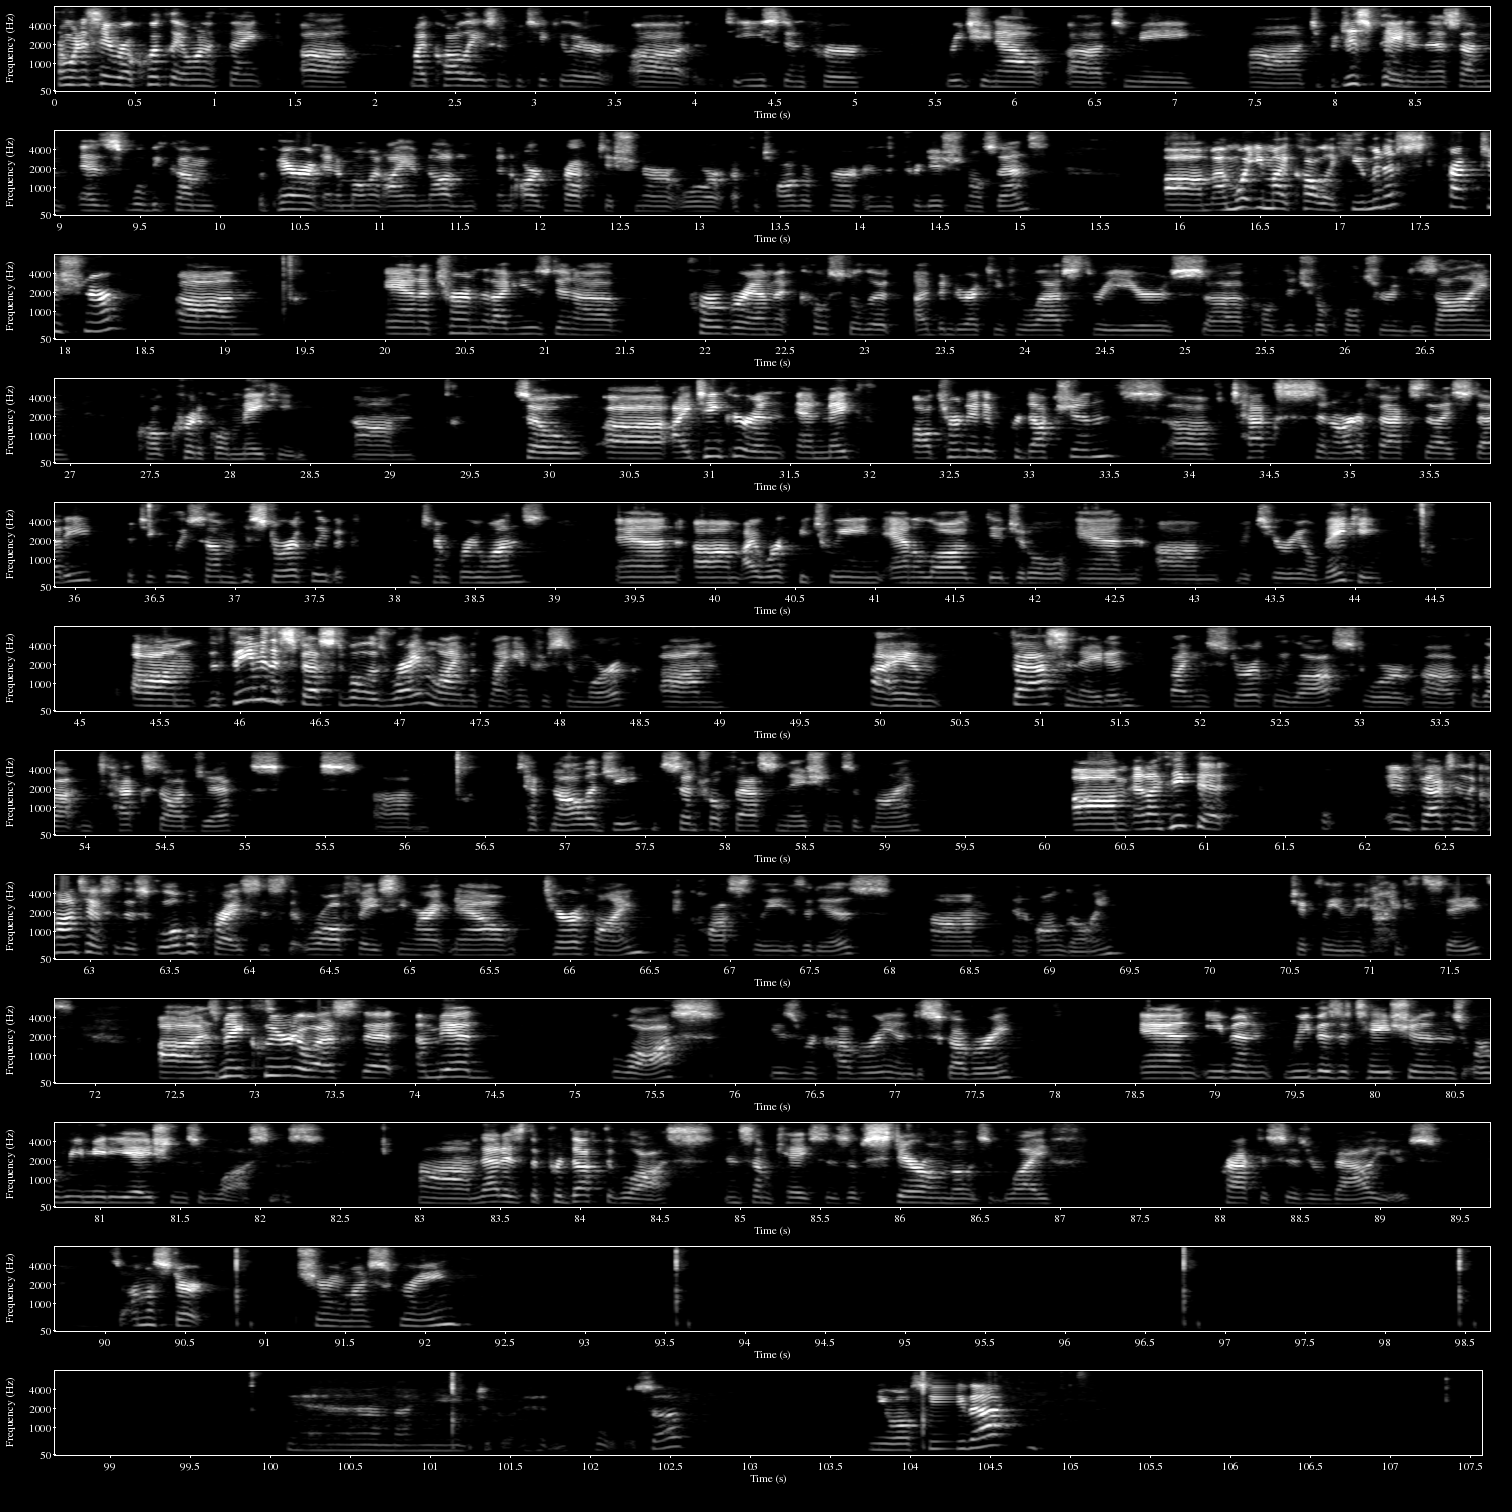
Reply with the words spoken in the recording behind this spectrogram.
I want to say real quickly. I want to thank uh, my colleagues in particular uh, to Easton for reaching out uh, to me uh, to participate in this. I'm as will become apparent in a moment, I am not an, an art practitioner or a photographer in the traditional sense. Um, I'm what you might call a humanist practitioner, um, and a term that I've used in a program at Coastal that I've been directing for the last three years uh, called Digital Culture and Design, called Critical Making. Um, so uh, I tinker and, and make alternative productions of texts and artifacts that I study, particularly some historically, but contemporary ones and um, I work between analog, digital, and um, material making. Um, the theme of this festival is right in line with my interest in work. Um, I am fascinated by historically lost or uh, forgotten text objects, um, technology, central fascinations of mine. Um, and I think that, in fact, in the context of this global crisis that we're all facing right now, terrifying and costly as it is, um, and ongoing, particularly in the United States, uh, has made clear to us that amid loss is recovery and discovery, and even revisitations or remediations of lostness. Um, that is the productive loss, in some cases, of sterile modes of life, practices, or values. So I'm going to start sharing my screen. And I need to go ahead and pull this up. Can you all see that?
